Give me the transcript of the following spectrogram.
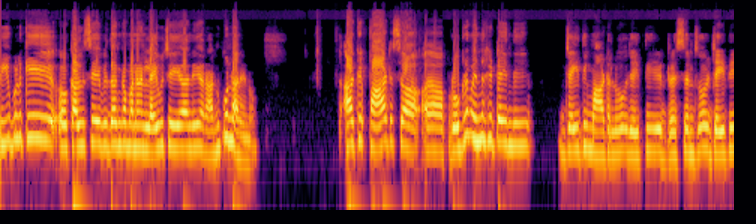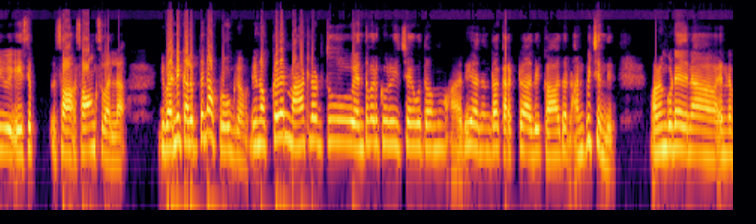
పీపుల్కి కలిసే విధంగా మనం లైవ్ చేయాలి అని అనుకున్నా నేను. ఆ పాట ప్రోగ్రామ్ ఎందుకు హిట్ అయింది? జైతి మాటలు జైతి డ్రెస్సెన్స్ జైతి వేసే సాంగ్స్ వల్ల. ఇవన్నీ కలిపితేనే ఆ ప్రోగ్రామ్ నేను ఒక్కదాన్ని మాట్లాడుతూ ఎంతవరకు రీచ్ అవుతాము అది అదంతా కరెక్ట్ అది కాదు అని అనిపించింది. మనం కూడా ఏదైనా ఏదైనా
